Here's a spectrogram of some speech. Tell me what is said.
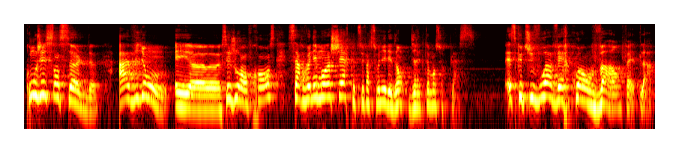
Congé sans solde, avion et euh, séjour en France, ça revenait moins cher que de se faire soigner les dents directement sur place. Est-ce que tu vois vers quoi on va en fait là?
